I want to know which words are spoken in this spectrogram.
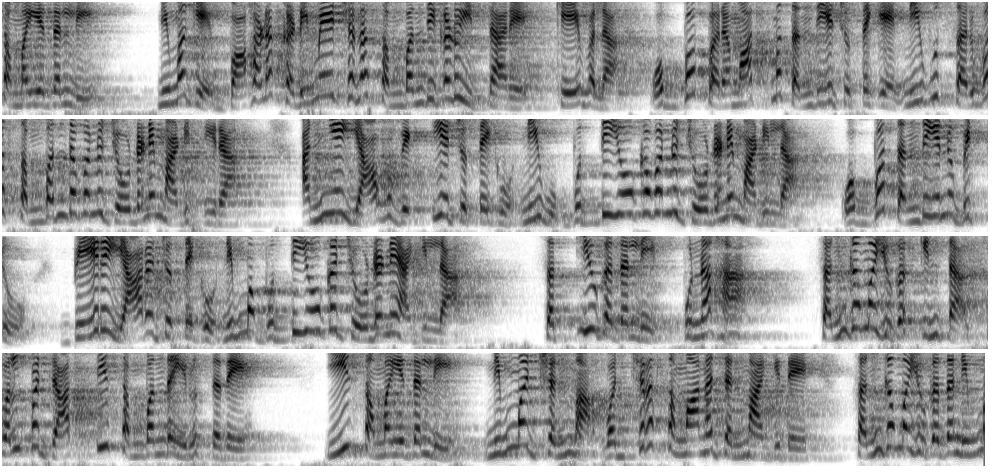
ಸಮಯದಲ್ಲಿ ನಿಮಗೆ ಬಹಳ ಕಡಿಮೆ ಜನ ಸಂಬಂಧಿಗಳು ಇದ್ದಾರೆ. ಕೇವಲ ಒಬ್ಬ ಪರಮಾತ್ಮ ತಂದೆಯ ಜೊತೆಗೆ ನೀವು ಸರ್ವ ಸಂಬಂಧವನ್ನು ಜೋಡಣೆ ಮಾಡಿದ್ದೀರಾ? ಅನ್ಯ ಯಾವ ವ್ಯಕ್ತಿಯ ಜೊತೆಗೂ ನೀವು ಬುದ್ಧಿಯೋಗವನ್ನು ಜೋಡಣೆ ಮಾಡಿಲ್ಲ. ಒಬ್ಬ ತಂದೆಯನ್ನು ಬಿಟ್ಟು ಬೇರೆ ಯಾರ ಜೊತೆಗೂ ನಿಮ್ಮ ಬುದ್ಧಿಯೋಗ ಜೋಡಣೆ ಆಗಿಲ್ಲ. ಸತ್ಯುಗದಲ್ಲಿ ಪುನಃ ಸಂಗಮ ಯುಗಕ್ಕಿಂತ ಸ್ವಲ್ಪ ಜಾಸ್ತಿ ಸಂಬಂಧ ಇರುತ್ತದೆ. ಈ ಸಮಯದಲ್ಲಿ ನಿಮ್ಮ ಜನ್ಮ ವಜ್ರ ಸಮಾನ ಜನ್ಮ ಆಗಿದೆ. ಸಂಗಮ ಯುಗದ ನಿಮ್ಮ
